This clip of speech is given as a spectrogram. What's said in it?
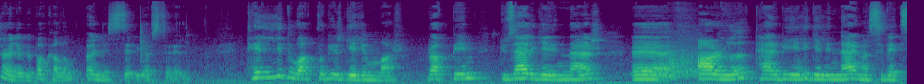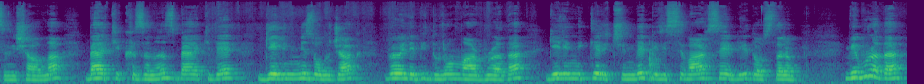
Şöyle bir bakalım. Önce size bir gösterelim. Telli duvaklı bir gelin var. Rabbim güzel gelinler, e, arlı, terbiyeli gelinler nasip etsin inşallah. Belki kızınız, belki de gelininiz olacak. Böyle bir durum var burada. Gelinlikler içinde birisi var sevgili dostlarım. Ve burada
